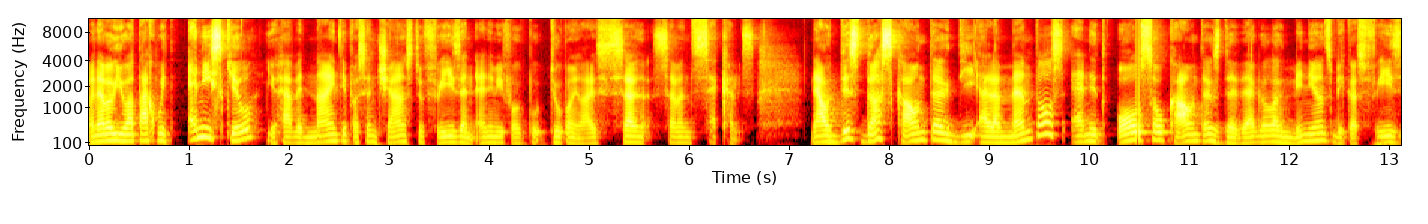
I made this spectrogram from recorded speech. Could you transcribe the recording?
whenever you attack with any skill, you have a 90% chance to freeze an enemy for 2.57 seconds. Now this does counter the elementals and it also counters the regular minions because freeze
